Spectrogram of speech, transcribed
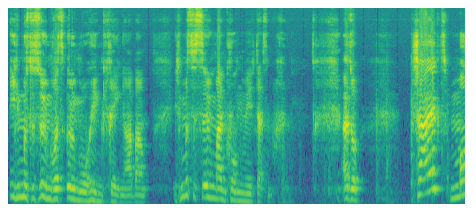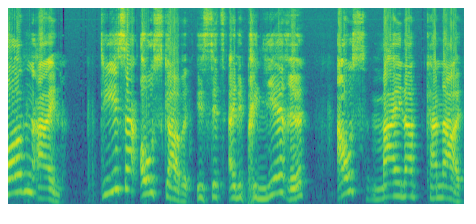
ich muss das irgendwas irgendwo hinkriegen, aber ich muss es irgendwann gucken, wie ich das mache. Also, schalt morgen ein. Diese Ausgabe ist jetzt eine Premiere aus meinem Kanal.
